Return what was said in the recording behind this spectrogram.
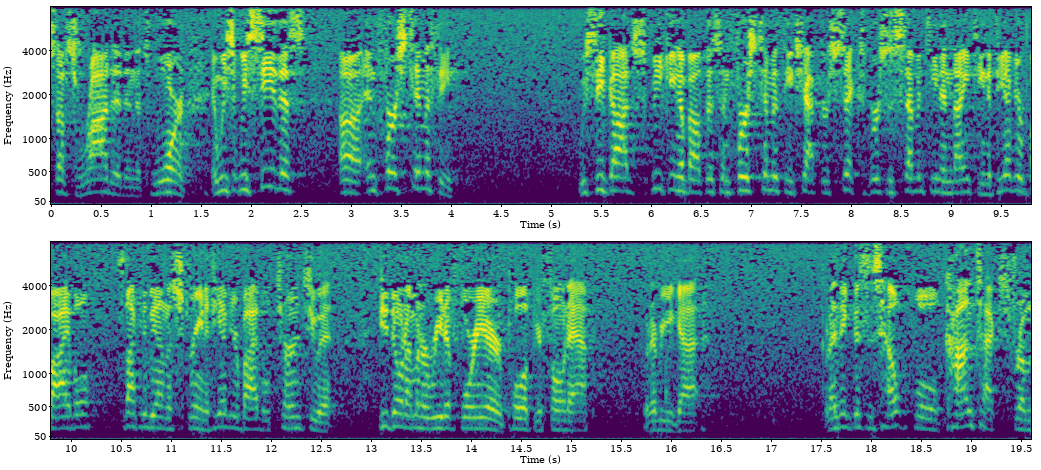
Stuff's rotted and it's worn. And we, we see this uh, in 1 Timothy. We see God speaking about this in 1 Timothy chapter 6, verses 17 and 19. If you have your Bible, it's not going to be on the screen. If you have your Bible, turn to it. If you don't, I'm going to read it for you or pull up your phone app, whatever you got. I think this is helpful context from,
